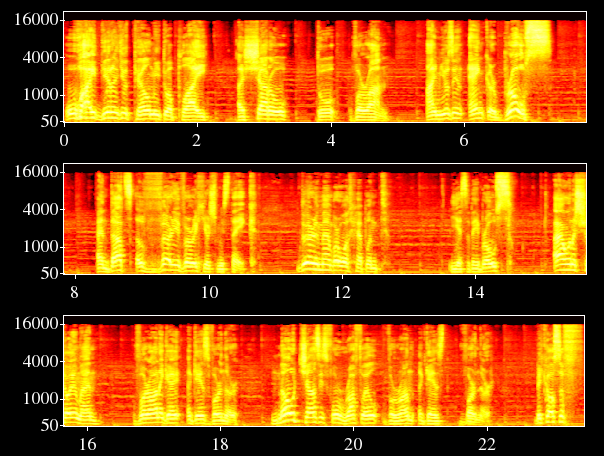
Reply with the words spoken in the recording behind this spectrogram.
why didn't you tell me to apply a shadow to Varane? I'm using Anchor, bros! And that's a very very huge mistake. Do you remember what happened yesterday bros? I wanna show you man, Varane against Werner. No chances for Rafael Varane against Werner. Because of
